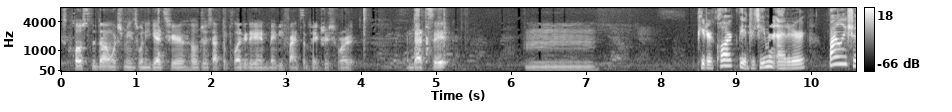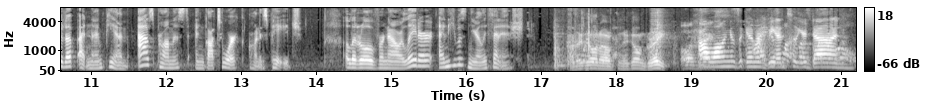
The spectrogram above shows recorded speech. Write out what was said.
is close to done, which means when he gets here, he'll just have to plug it in, maybe find some pictures for it, and that's it. Mm, Peter Clark, the entertainment editor, finally showed up at 9 p.m. as promised and got to work on his page. A little over an hour later, and he was nearly finished. Oh, they're going. on- They're going great. oh, How nice. long is it gonna be until you're done?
